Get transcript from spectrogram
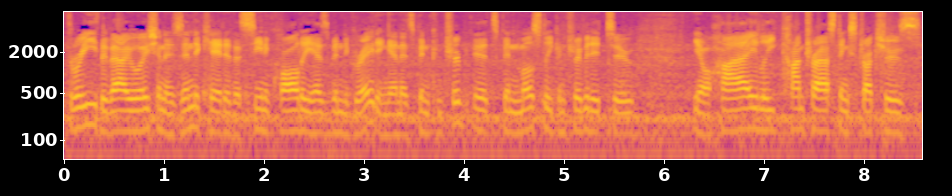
three evaluation has indicated that scenic quality has been degrading, and it's been contrib- it's been mostly contributed to, you know, highly contrasting structures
